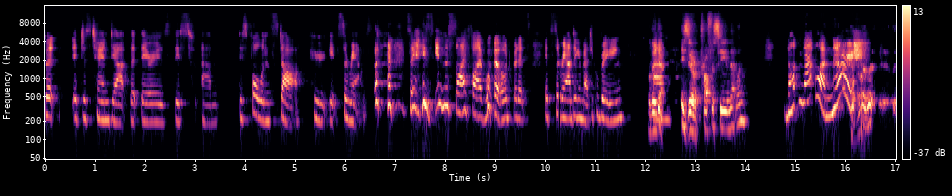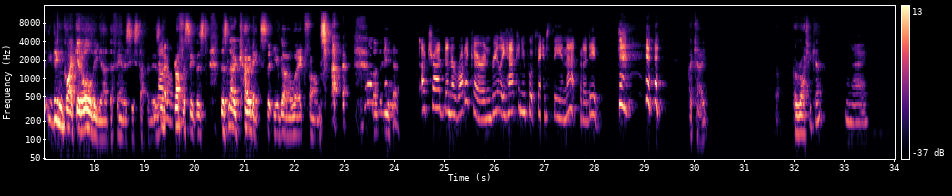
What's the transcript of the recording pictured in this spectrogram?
but it just turned out that there is this um, this fallen star who it surrounds. so he's in the sci-fi world, but it's it's surrounding a magical being. Well, there you Um, go. Is there a prophecy in that one? Not in that one, no. You didn't quite get all the uh, the fantasy stuff in there. There's no prophecy. There's there's no codex that you've got to work from. So, Well, there you go. I tried an erotica, and really, how can you put fantasy in that? But I did. Okay. Erotica. no.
